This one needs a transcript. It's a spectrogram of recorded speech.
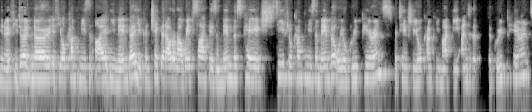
you know, if you don't know if your company is an IAB member, you can check that out on our website. There's a members page. See if your company is a member or your group parents. Potentially, your company might be under the, the group parent.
